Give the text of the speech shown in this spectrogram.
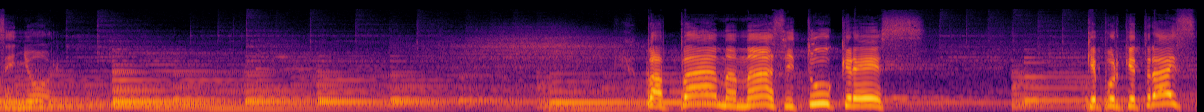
Señor. Papá, mamá, si tú crees que porque traes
